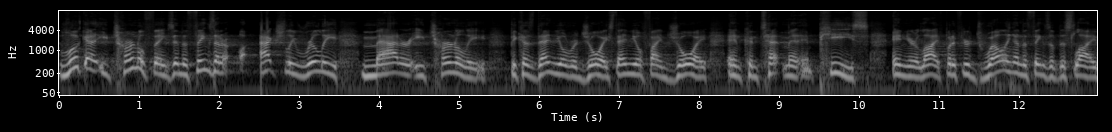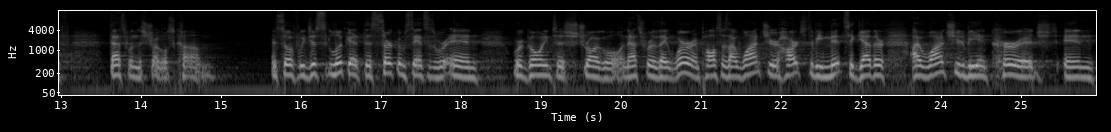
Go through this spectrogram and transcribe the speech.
Look at eternal things and the things that are uh, actually really matter eternally, because then you'll rejoice. Then you'll find joy and contentment and peace in your life. But if you're dwelling on the things of this life, that's when the struggles come. And so, if we just look at the circumstances we're in, we're going to struggle. And that's where they were. And Paul says, I want your hearts to be knit together. I want you to be encouraged in,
